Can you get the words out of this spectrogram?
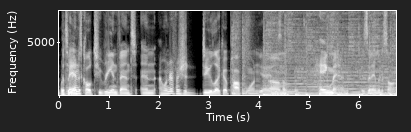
What's the the band name? is called To Reinvent, and I wonder if I should do like a pop one. Yeah, yeah, um, something that's- Hangman is the name of the song.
